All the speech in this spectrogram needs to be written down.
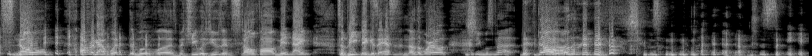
snow? I forgot what the move was, but she was using Snowfall Midnight to beat niggas' asses in another world. she was not. No, I agree. she was. I'm just saying.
